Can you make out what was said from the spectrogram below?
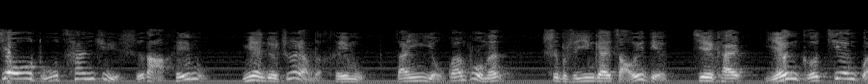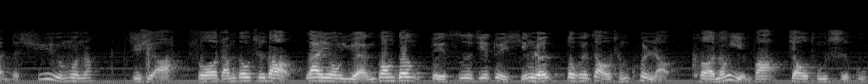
消毒餐具十大黑幕。面对这样的黑幕，咱有关部门是不是应该早一点揭开严格监管的序幕呢？继续啊，说咱们都知道，滥用远光灯对司机、对行人都会造成困扰，可能引发交通事故。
